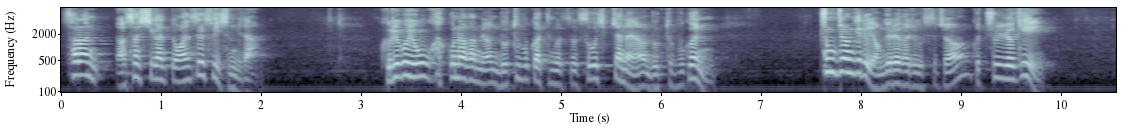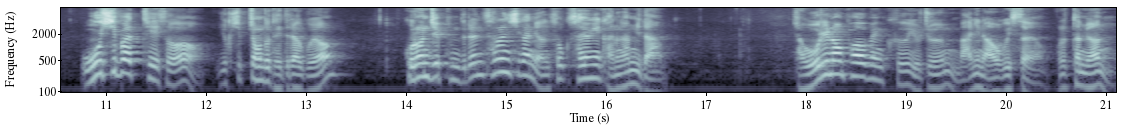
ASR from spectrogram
36시간 동안 쓸 수 있습니다 그리고 요거 갖고 나가면 노트북 같은 것도 쓰고 싶잖아요. 노트북은 충전기를 연결해 가지고 쓰죠. 그 출력이 50W에서 60 정도 되더라고요. 그런 제품들은 30시간 연속 사용이 가능합니다. 자 all-in-one power bank 요즘 많이 나오고 있어요. 그렇다면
